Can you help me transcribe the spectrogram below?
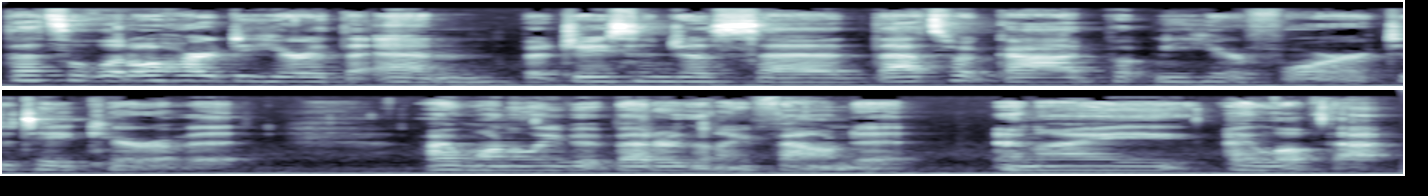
That's a little hard to hear at the end, but Jason just said, That's what God put me here for, to take care of it. I want to leave it better than I found it. And I, I love that.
